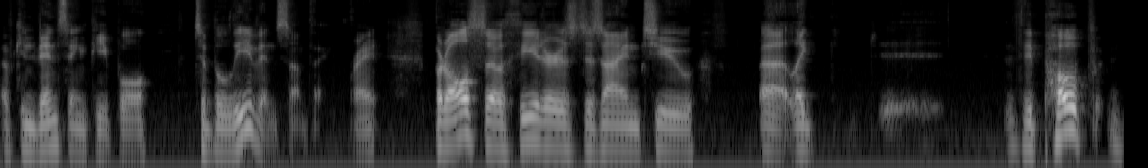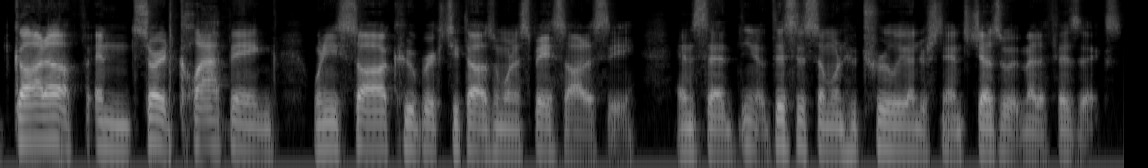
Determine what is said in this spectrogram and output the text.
of convincing people to believe in something right? But also theater is designed to uh, like the pope got up and started clapping when he saw kubrick's 2001 a space odyssey and said you know this is someone who truly understands jesuit metaphysics.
